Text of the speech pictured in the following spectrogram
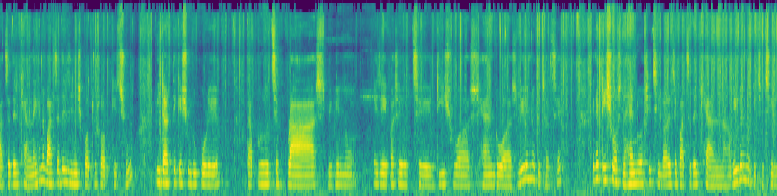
বাচ্চাদের খেলনা, এখানে বাচ্চাদের জিনিসপত্র সব কিছু পিটার থেকে শুরু করে, তারপর হচ্ছে ব্রাশ, বিভিন্ন, এই যে এই পাশে হচ্ছে ডিশ ওয়াশ, হ্যান্ড ওয়াশ, বিভিন্ন কিছু আছে। এখানে ডিশ ওয়াশ না, হ্যান্ড ওয়াশই ছিল, আর এই যে বাচ্চাদের খেলনা, বিভিন্ন কিছু ছিল।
